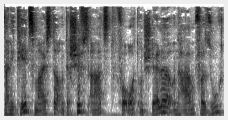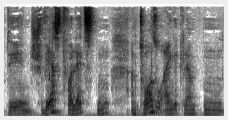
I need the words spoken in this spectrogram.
Sanitätsmeister und der Schiffsarzt vor Ort und Stelle und haben versucht, den schwerst verletzten, am Torso eingeklemmten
